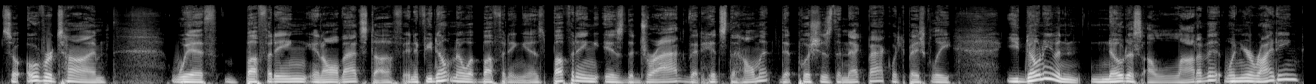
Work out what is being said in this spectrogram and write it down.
So over time, with buffeting and all that stuff. And if you don't know what buffeting is, buffeting is the drag that hits the helmet that pushes the neck back, which basically you don't even notice a lot of it when you're riding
